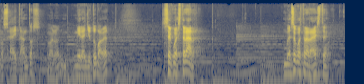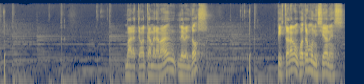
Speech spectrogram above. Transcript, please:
No sé, hay tantos, Mira en YouTube, a ver. Secuestrar Voy a secuestrar a este. Vale, tengo el cameraman Level 2 Pistola con cuatro municiones.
